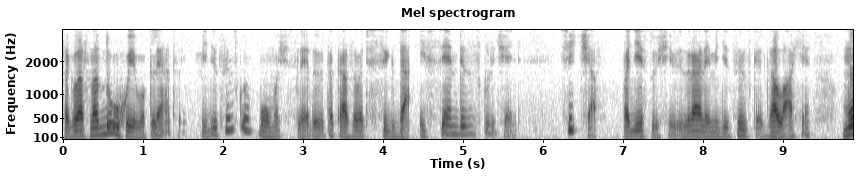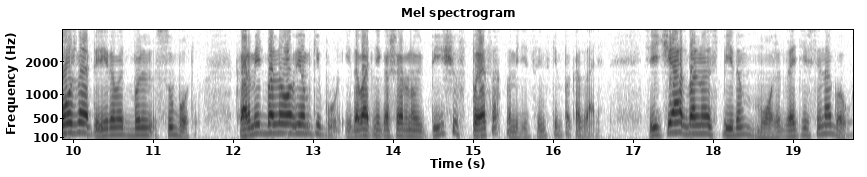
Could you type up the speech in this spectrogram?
согласно духу его клятвы, медицинскую помощь следует оказывать всегда и всем без исключения. Сейчас, по действующей в Израиле медицинской галахе, можно оперировать в субботу, кормить больного в Йом-Кипур и давать некошерную пищу в Песах по медицинским показаниям. Сейчас больной СПИДом может зайти в синагогу.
